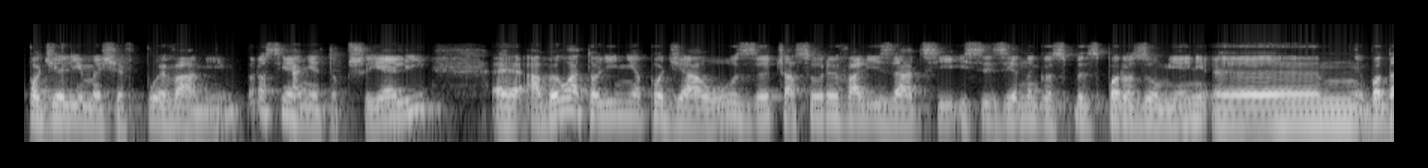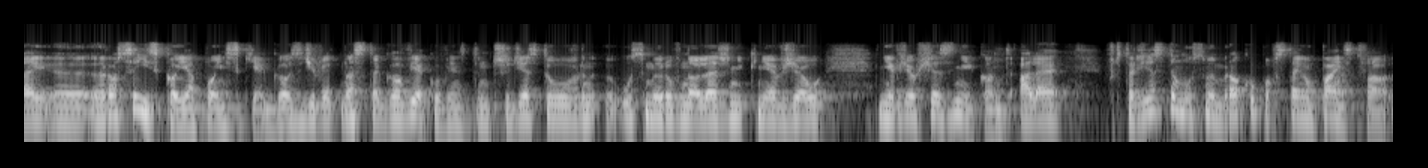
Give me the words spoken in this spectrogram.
podzielimy się wpływami. Rosjanie to przyjęli, e, a była to linia podziału z czasu rywalizacji i z jednego z porozumień bodaj rosyjsko-japońskiego z XIX wieku, więc ten 38 równoleżnik nie wziął, nie wziął się znikąd. Ale w 1948 roku powstają państwa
